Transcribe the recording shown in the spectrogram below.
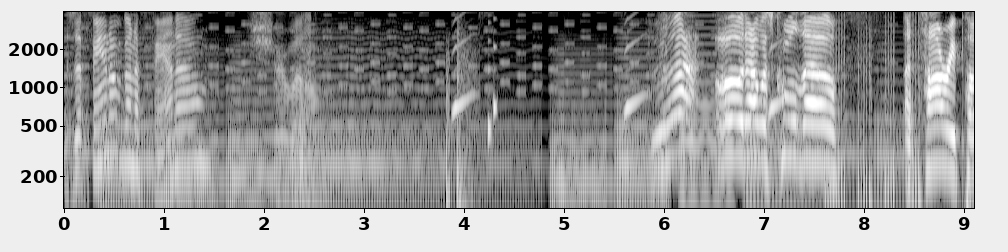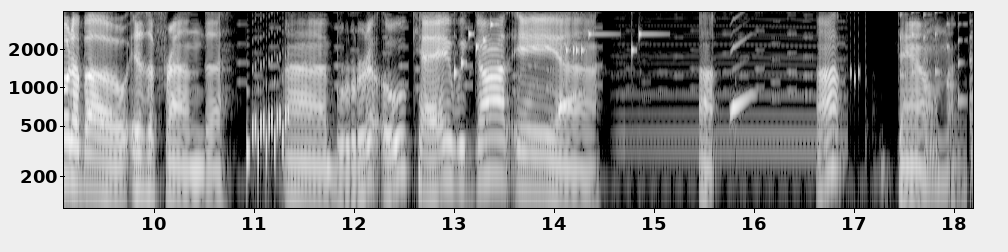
Is a Phanto gonna Phanto? Sure will. Ah! Oh, that was cool though! Atari Potabo is a friend. Uh, okay, we got a, uh, uh, up, down.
